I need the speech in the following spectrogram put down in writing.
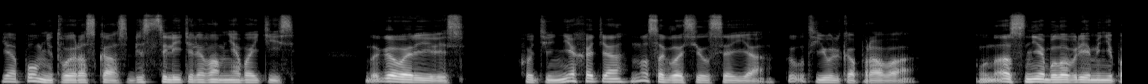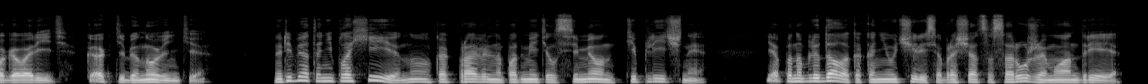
Я помню твой рассказ, без целителя вам не обойтись». «Договорились». Хоть и нехотя, но согласился я. Тут Юлька права. У нас не было времени поговорить. Как тебе новенькие? Ребята неплохие, но, как правильно подметил Семён, тепличные. Я понаблюдала, как они учились обращаться с оружием у Андрея,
